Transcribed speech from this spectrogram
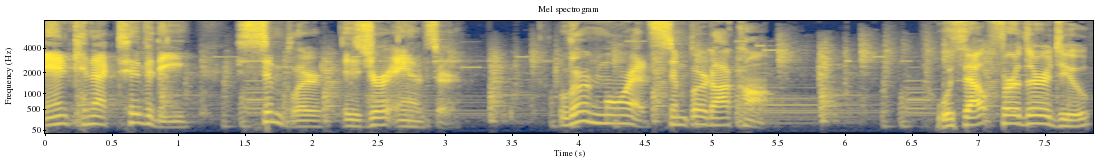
and connectivity, Simpplr is your answer. Learn more at simpplr.com. Without further ado,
